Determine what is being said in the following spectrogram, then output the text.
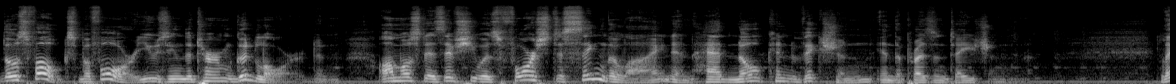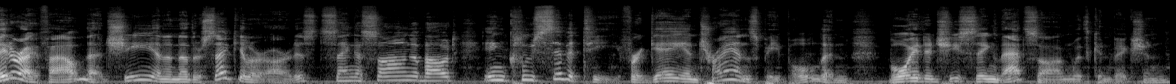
those folks before using the term good Lord and almost as if she was forced to sing the line and had no conviction in the presentation. Later, I found that she and another secular artist sang a song about inclusivity for gay and trans people, and boy, did she sing that song with conviction.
